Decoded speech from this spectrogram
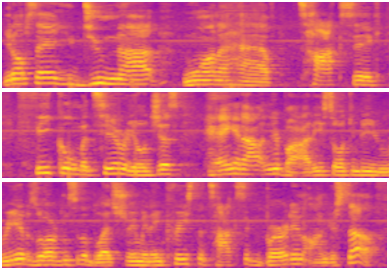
You know what I'm saying? You do not want to have toxic fecal material just hanging out in your body so it can be reabsorbed into the bloodstream and increase the toxic burden on yourself.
